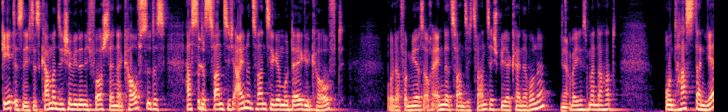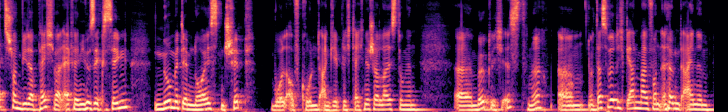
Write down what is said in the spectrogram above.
geht es nicht. Das kann man sich schon wieder nicht vorstellen. Dann kaufst du das, hast du das 2021er Modell gekauft oder von mir aus auch Ende 2020, spielt ja keine Rolle, ja. welches man da hat. Und hast dann jetzt schon wieder Pech, weil Apple Music Sing nur mit dem neuesten Chip, wohl aufgrund angeblich technischer Leistungen, äh, möglich ist. Ne? Ähm, und das würde ich gern mal von irgendeinem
